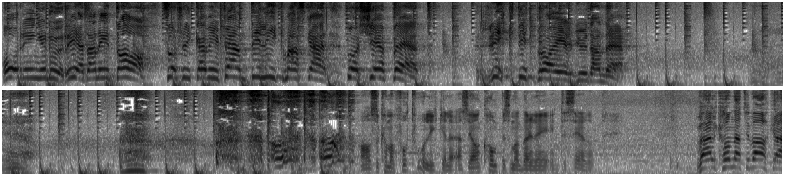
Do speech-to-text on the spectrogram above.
Och ringer du redan idag så skickar vi 50 likmaskar på köpet. Riktigt bra erbjudande! Ja, så kan man få två lik eller? Alltså jag har en kompis som har börjat intresserad av. Välkomna tillbaka!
